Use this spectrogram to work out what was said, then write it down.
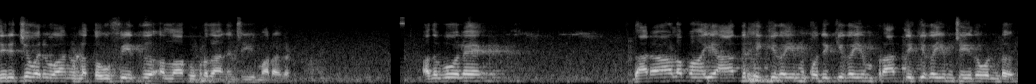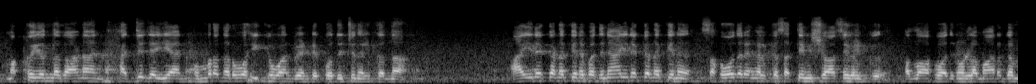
തിരിച്ചു വരുവാനുള്ള തൗഫീഖ് അള്ളാഹു പ്രദാനം ചെയ്യുമാറാകട്ടെ. അതുപോലെ ധാരാളമായി ആഗ്രഹിക്കുകയും കൊതിക്കുകയും പ്രാർത്ഥിക്കുകയും ചെയ്തുകൊണ്ട് മക്കയൊന്ന് കാണാൻ ഹജ്ജ് ചെയ്യാൻ ഉംറ നിർവഹിക്കുവാൻ വേണ്ടി കൊതിച്ചു നിൽക്കുന്ന ആയിരക്കണക്കിന് പതിനായിരക്കണക്കിന് സഹോദരങ്ങൾക്ക് സത്യവിശ്വാസികൾക്ക് അള്ളാഹു അതിനുള്ള മാർഗം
